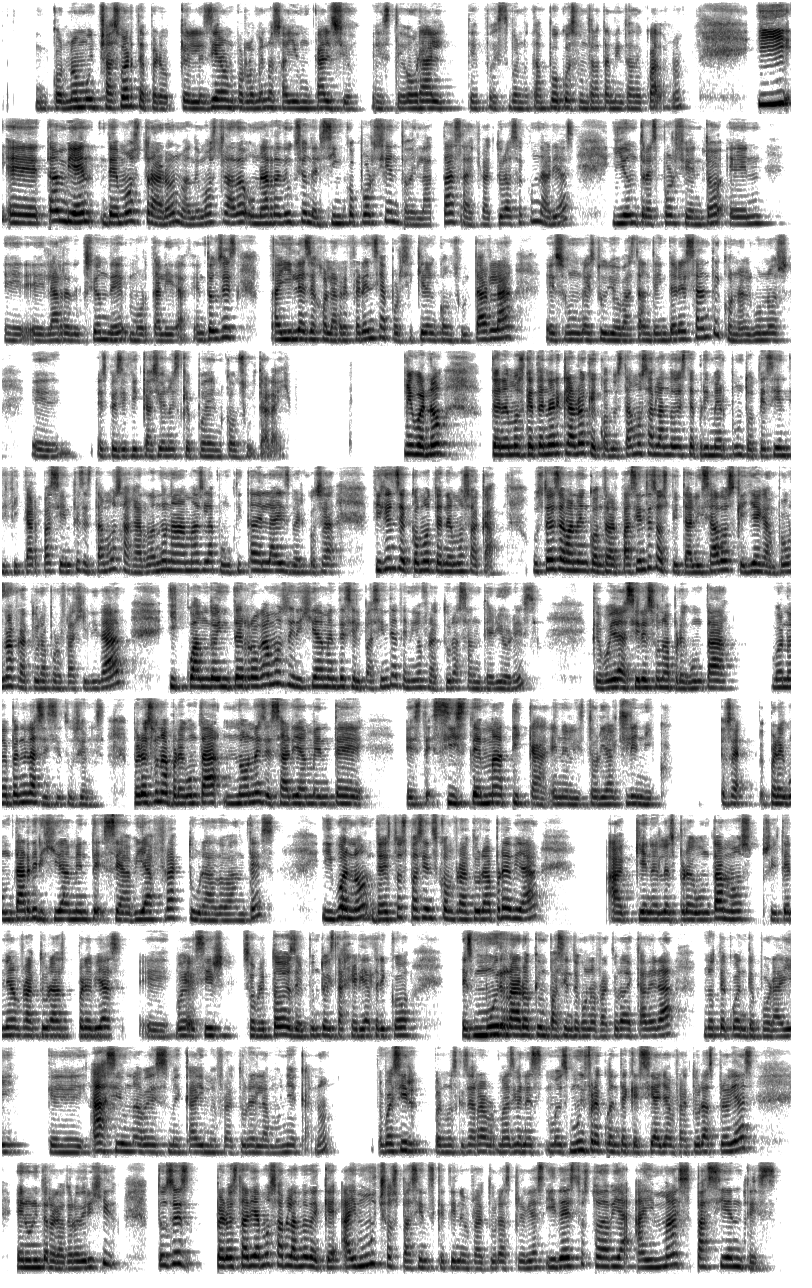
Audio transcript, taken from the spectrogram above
con no mucha suerte, pero que les dieron por lo menos ahí un calcio este, oral, que pues bueno, tampoco es un tratamiento adecuado, ¿no? Y eh, también demostraron, han demostrado una reducción del 5% en la tasa de fracturas secundarias y un 3% en eh, eh, la reducción de mortalidad. Entonces, ahí les dejo la referencia por si quieren consultarla. Es un estudio bastante interesante con algunas especificaciones que pueden consultar ahí. Y bueno, tenemos que tener claro que cuando estamos hablando de este primer punto, que es identificar pacientes, estamos agarrando nada más la puntita del iceberg. O sea, fíjense cómo tenemos acá. Ustedes se van a encontrar pacientes hospitalizados que llegan por una fractura por fragilidad y cuando interrogamos dirigidamente si el paciente ha tenido fracturas anteriores, que voy a decir es una pregunta, bueno, depende de las instituciones, pero es una pregunta no necesariamente este, sistemática en el historial clínico. O sea, preguntar dirigidamente, ¿se había fracturado antes? Y bueno, de estos pacientes con fractura previa, a quienes les preguntamos si tenían fracturas previas, eh, voy a decir, sobre todo desde el punto de vista geriátrico, es muy raro que un paciente con una fractura de cadera no te cuente por ahí que, ah, sí, una vez me caí y me fracturé la muñeca, ¿no? Voy a decir, pero no es que sea raro, más bien es, es muy frecuente que sí hayan fracturas previas en un interrogatorio dirigido. Entonces, pero estaríamos hablando de que hay muchos pacientes que tienen fracturas previas y de estos todavía hay más pacientes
